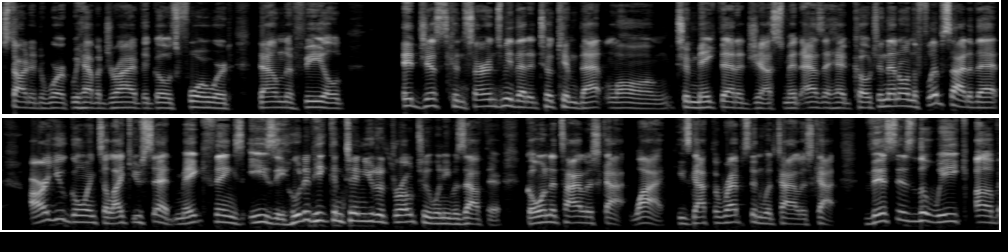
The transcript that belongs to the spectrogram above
started to work. We have a drive that goes forward down the field it just concerns me that it took him that long to make that adjustment as a head coach. And then on the flip side of that, are you going to, like you said, make things easy? Who did he continue to throw to when he was out there? Going to Tyler Scott. Why? He's got the reps in with Tyler Scott. This is the week of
